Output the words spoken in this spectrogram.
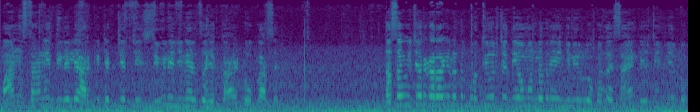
माणसाने दिलेली आर्किटेक्चरची सिव्हिल इंजिनियरचं हे काय डोकं असेल? तसा विचार करायला गेलं तर पृथ्वीवरचे देव म्हणलं तरी इंजिनियर लोकच आहे सायंटिस्ट इंजिनियर लोक.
